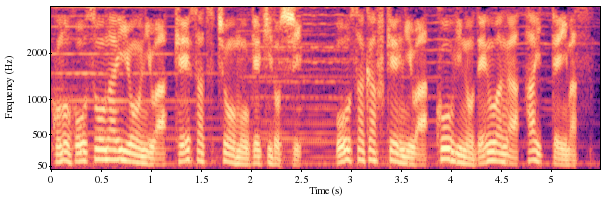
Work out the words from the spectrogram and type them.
この放送内容には警察庁も激怒し、大阪府警には抗議の電話が入っています。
